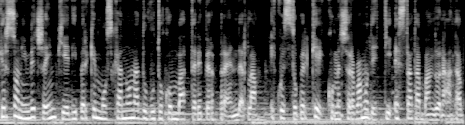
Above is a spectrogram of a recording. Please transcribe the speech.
Kherson invece è in piedi perché Mosca non ha dovuto combattere per prenderla, e questo perché, come ci eravamo detti, è stata abbandonata.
